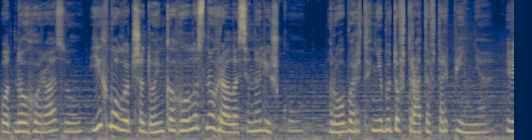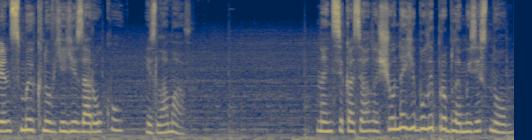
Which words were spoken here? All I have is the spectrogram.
Одного разу їх молодша донька голосно гралася на ліжку. Роберт нібито втратив терпіння. Він смикнув її за руку і зламав. Ненсі казала, що у неї були проблеми зі сном.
